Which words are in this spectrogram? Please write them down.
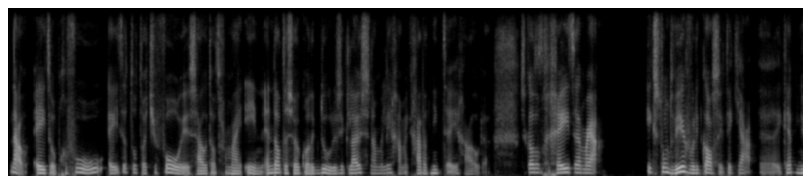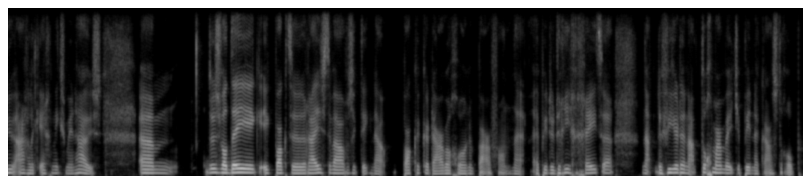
Nou, eten op gevoel, eten totdat je vol is, houdt dat voor mij in. En dat is ook wat ik doe. Dus ik luister naar mijn lichaam, ik ga dat niet tegenhouden. Dus ik had het gegeten, maar ja, ik stond weer voor die kast. Ik denk, ja, uh, ik heb nu eigenlijk echt niks meer in huis. Um, dus wat deed ik? Ik pakte rijstwafels. Ik denk, nou, pak ik er daar wel gewoon een paar van. Nou, heb je er drie gegeten? Nou, de vierde, nou, toch maar een beetje pindakaas erop.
